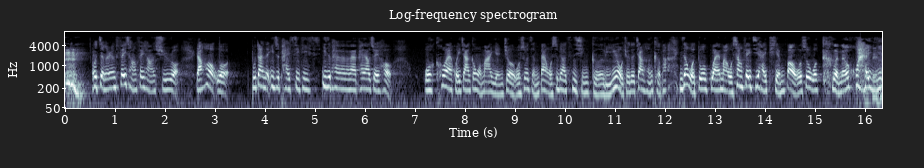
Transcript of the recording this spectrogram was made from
我整个人非常非常虚弱，然后我不断的一直拍 CT，一直拍拍拍拍拍到最后，我后来回家跟我妈研究，我说怎么办？我是不是要自行隔离？因为我觉得这样很可怕。你知道我多乖吗？我上飞机还填报，我说我可能怀疑，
